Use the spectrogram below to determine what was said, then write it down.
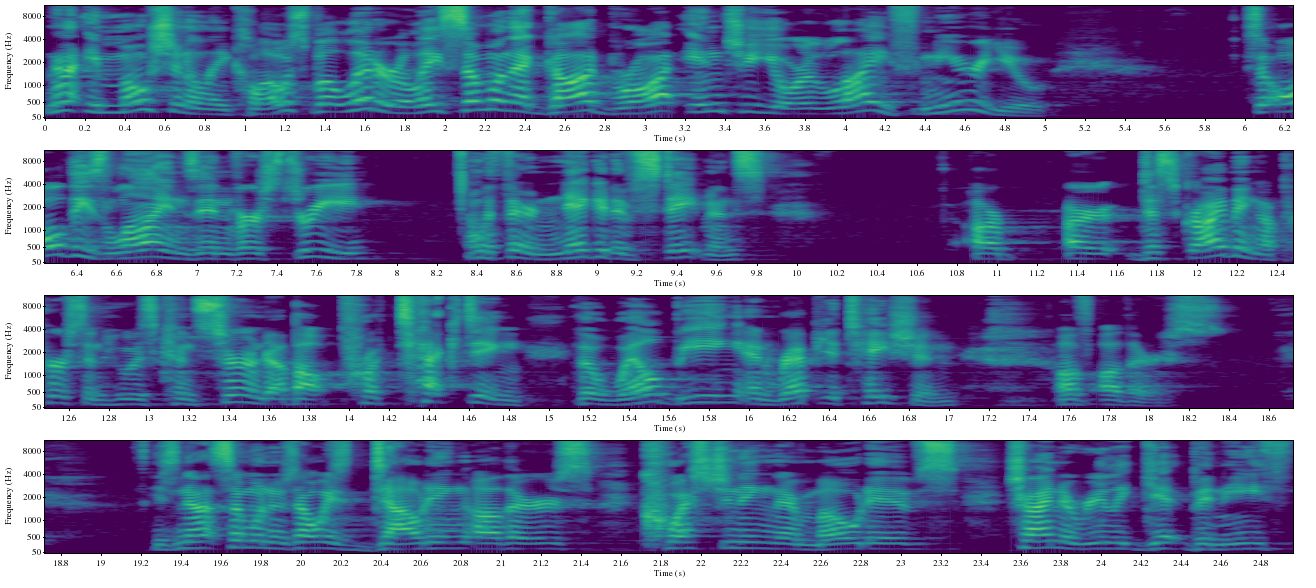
Not emotionally close, but literally someone that God brought into your life near you. So, all these lines in verse 3, with their negative statements, are, are describing a person who is concerned about protecting the well being and reputation of others. He's not someone who's always doubting others, questioning their motives, trying to really get beneath,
